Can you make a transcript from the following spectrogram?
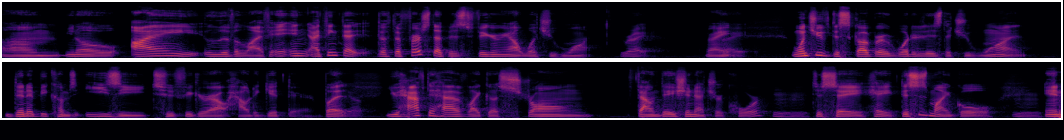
Um, you know, I live a life, and, and I think that the, the first step is figuring out what you want, Right. right? Right. Once you've discovered what it is that you want, then it becomes easy to figure out how to get there. But Yeah. you have to have like a strong foundation at your core Mm-hmm. to say, hey, this is my goal. Mhm. And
